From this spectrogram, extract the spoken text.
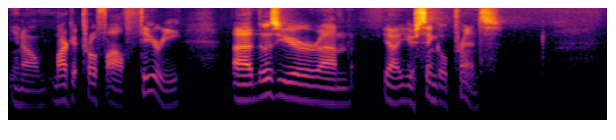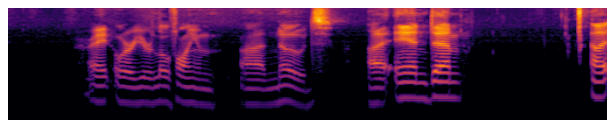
you know market profile theory, uh, those are your um, yeah your single prints, right, or your low volume uh, nodes, uh, and um, uh,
